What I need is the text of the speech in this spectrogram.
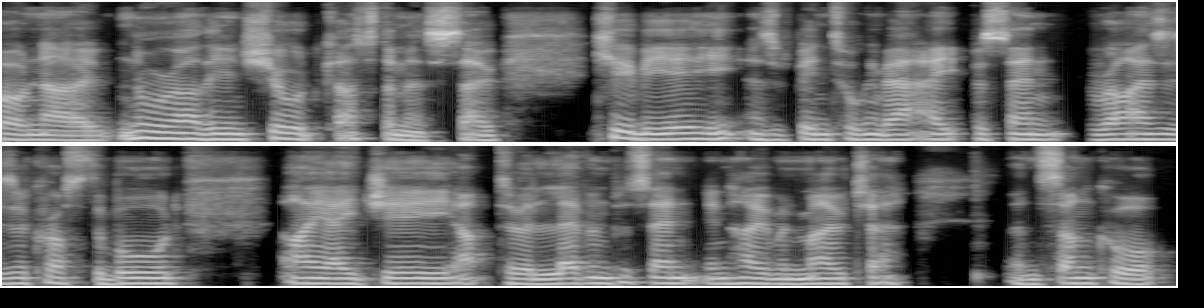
Well, no, nor are the insured customers. So QBE has been talking about 8% rises across the board, IAG up to 11% in home and motor, and Suncorp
